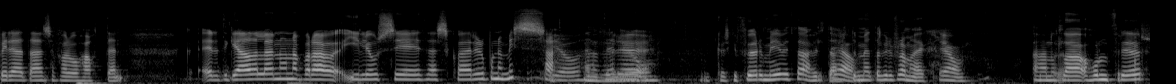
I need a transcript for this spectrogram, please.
byrjaði þetta aðeins að fara úr hátt, en er þetta ekki aðalega núna bara í ljósi þess hvað þeir eru búin að missa? Já, það er- eru, kannski förum yfir það, Hulda, Já. ertu með þetta fyrir fram að þig? Já, það er náttúrulega Holmfríður,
